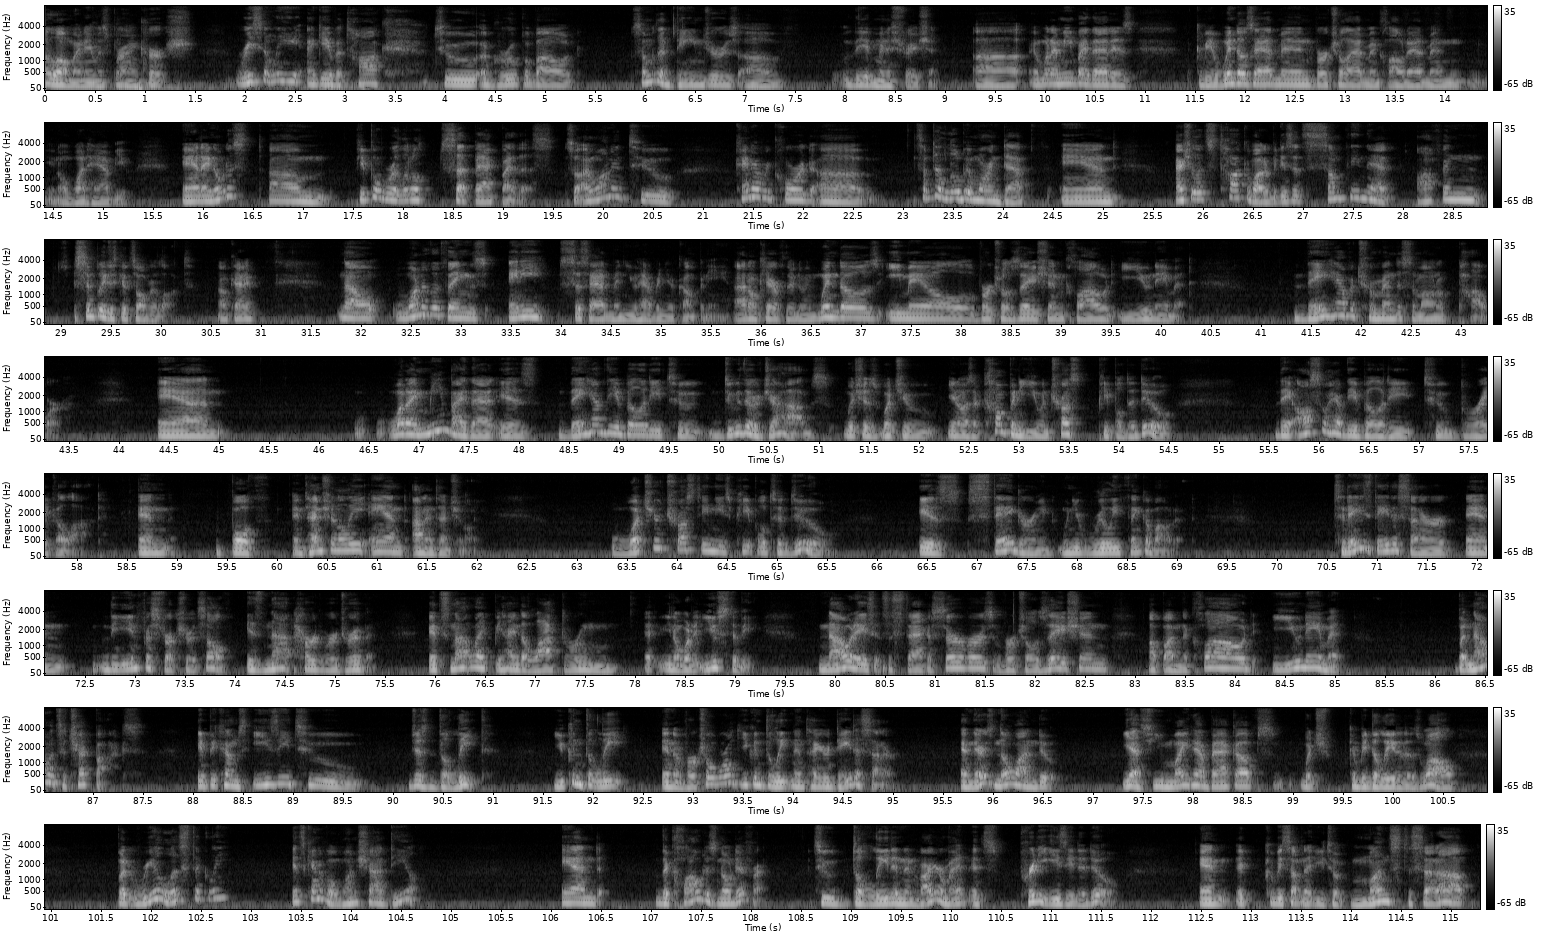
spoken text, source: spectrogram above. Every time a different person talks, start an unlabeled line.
Hello, my name is Brian Kirsch. Recently, I gave a talk to a group about some of the dangers of the administration. Uh, and what I mean by that is it could be a Windows admin, virtual admin, cloud admin, you know, what have you. And I noticed um, people were a little set back by this. So I wanted to kind of record uh, something a little bit more in depth. And actually, let's talk about it because it's something that often simply just gets overlooked. Okay. Now, one of the things any sysadmin you have in your company, I don't care if they're doing Windows, email, virtualization, cloud, you name it, they have a tremendous amount of power. And what I mean by that is they have the ability to do their jobs, which is what you, you know, as a company, you entrust people to do. They also have the ability to break a lot and both intentionally and unintentionally. What you're trusting these people to do is staggering when you really think about it. Today's data center and the infrastructure itself is not hardware driven. It's not like behind a locked room, eh, you know, what it used to be. Nowadays, it's a stack of servers, virtualization, up on the cloud, you name it. But now it's a checkbox it becomes easy to just delete. You can delete in a virtual world, you can delete an entire data center, and there's no undo. Yes, you might have backups, which can be deleted as well, but realistically, it's kind of a one shot deal. And the cloud is no different. To delete an environment, it's pretty easy to do. And it could be something that you took months to set up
